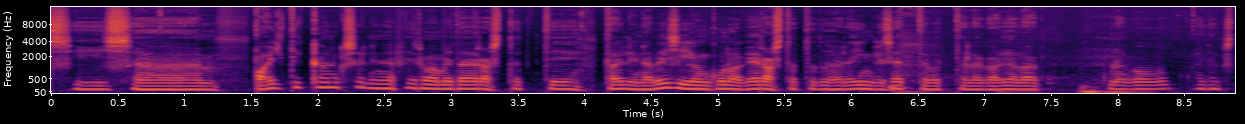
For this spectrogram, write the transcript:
siis äh, Baltika on üks selline firma, mida erastati, Tallinna Vesi on kunagi erastatud ühele Inglise ettevõttele, aga ei ole nagu, ma ei tea, kas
